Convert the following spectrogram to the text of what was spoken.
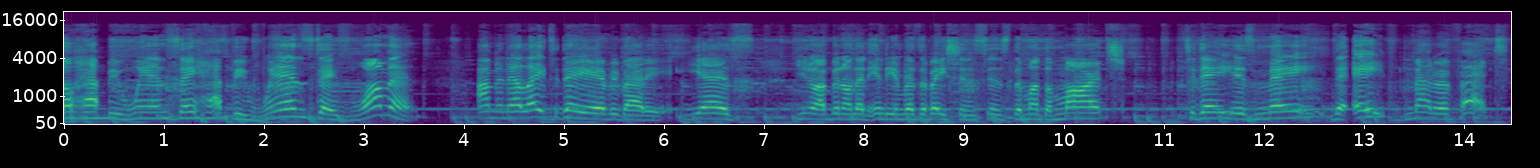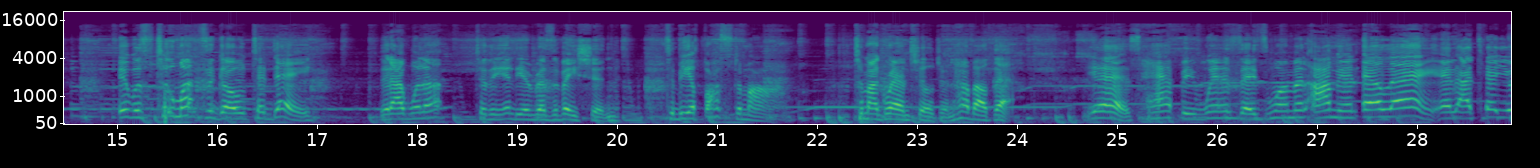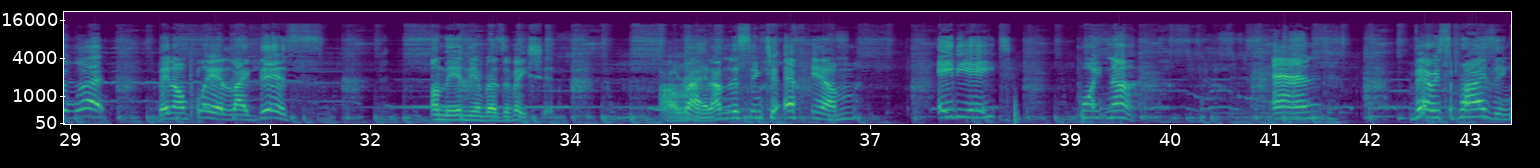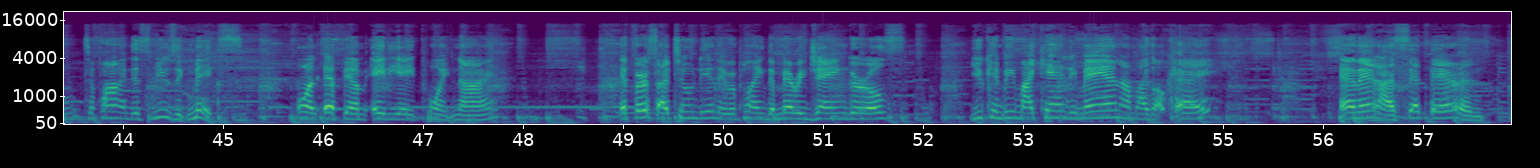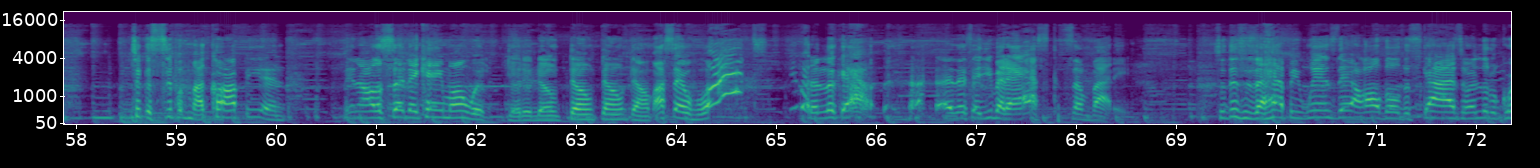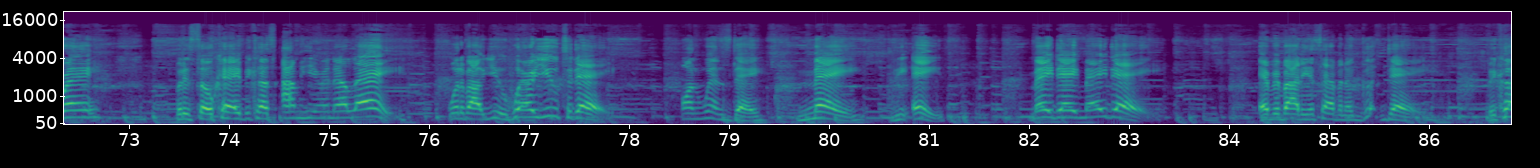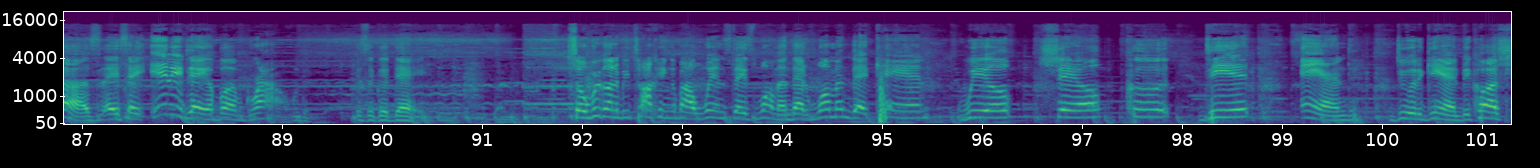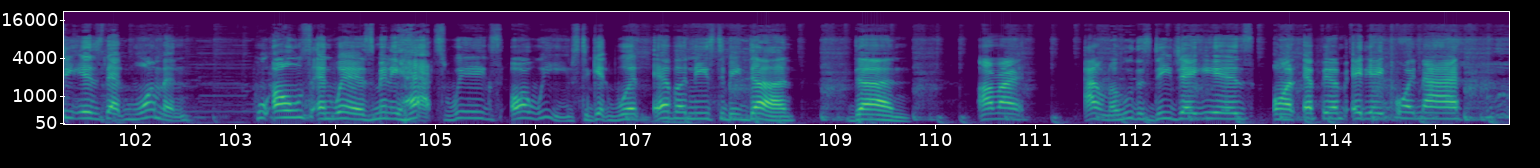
Well, happy Wednesday, happy Wednesdays, woman. I'm in LA today, everybody. Yes, you know, I've been on that Indian reservation since the month of March. Today is May the 8th. Matter of fact, it was two months ago today that I went up to the Indian reservation to be a foster mom to my grandchildren. How about that? Yes, happy Wednesdays, woman. I'm in LA, and I tell you what, they don't play it like this on the Indian reservation. All right, I'm listening to FM 88.9. And very surprising to find this music mix on FM 88.9. At first, I tuned in, they were playing the Mary Jane Girls you can be my candy man. I'm like, okay. And then I sat there and took a sip of my coffee, and then all of a sudden they came on with don't don't don't don't. I said, what? You better look out. and they said, you better ask somebody. So this is a happy Wednesday, although the skies are a little gray, but it's okay because I'm here in LA. What about you? Where are you today? On Wednesday, May the 8th. Mayday, Mayday. Everybody is having a good day because they say any day above ground is a good day. So we're going to be talking about Wednesday's woman, that woman that can, will, shall, could, did, and do it again because she is that woman who owns and wears many hats, wigs, or weaves to get whatever needs to be done done. All right. I don't know who this DJ is on FM 88.9,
